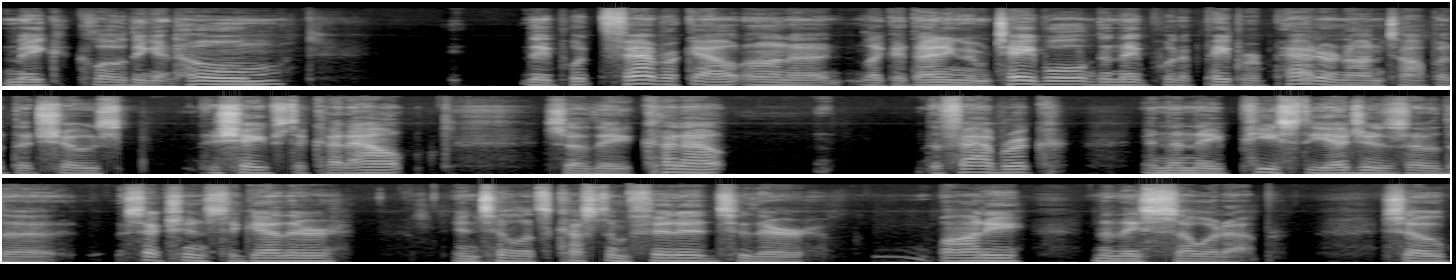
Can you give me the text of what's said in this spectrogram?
make clothing at home, they put fabric out on a like a dining room table, then they put a paper pattern on top of it that shows the shapes to cut out. So they cut out the fabric and then they piece the edges of the sections together until it's custom fitted to their body, and then they sew it up. So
